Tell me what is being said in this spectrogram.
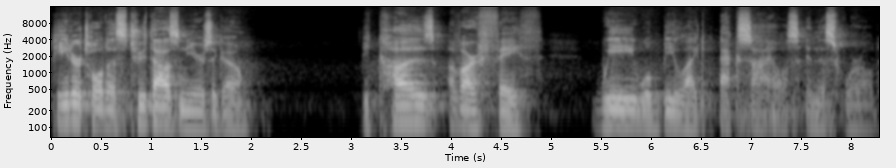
Peter told us 2,000 years ago because of our faith, we will be like exiles in this world.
